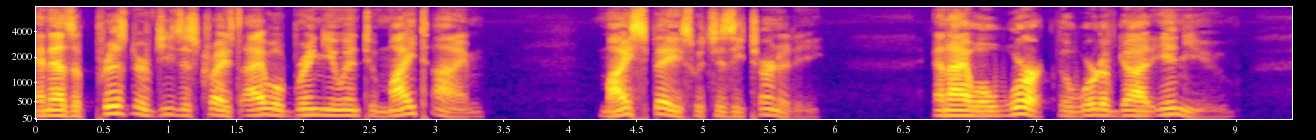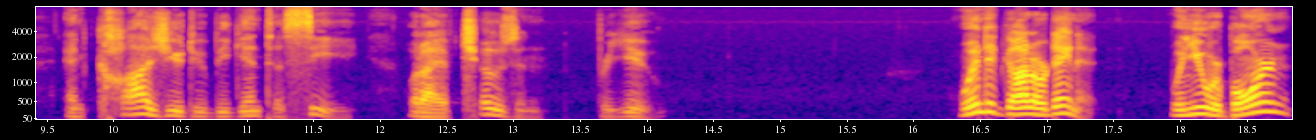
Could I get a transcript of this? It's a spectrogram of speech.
And as a prisoner of Jesus Christ, I will bring you into my time, my space, which is eternity, and I will work the Word of God in you and cause you to begin to see what I have chosen for you." When did God ordain it? When you were born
